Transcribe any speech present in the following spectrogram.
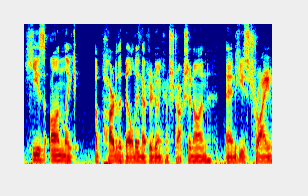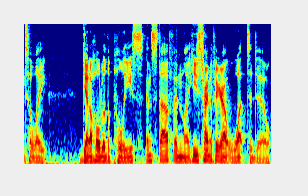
he's on like a part of the building that they're doing construction on, and he's trying to like get a hold of the police and stuff, and like he's trying to figure out what to do.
